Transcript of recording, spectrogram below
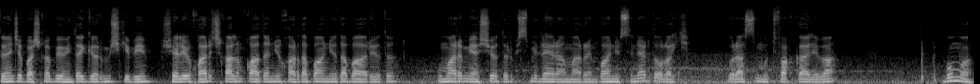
daha önce başka bir oyunda görmüş gibiyim. Şöyle yukarı çıkalım. Kadın yukarıda banyoda bağırıyordu. Umarım yaşıyordur. Bismillahirrahmanirrahim. Banyosu nerede ola ki? Burası mutfak galiba. Bu mu?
